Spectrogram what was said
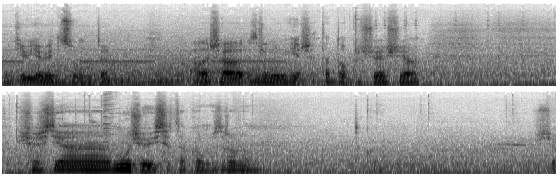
Хотів я відсунути. Але ще зробив гірше. Та добре, що я ще. Щось я мучуюся такому зробимо. Таке. Все.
